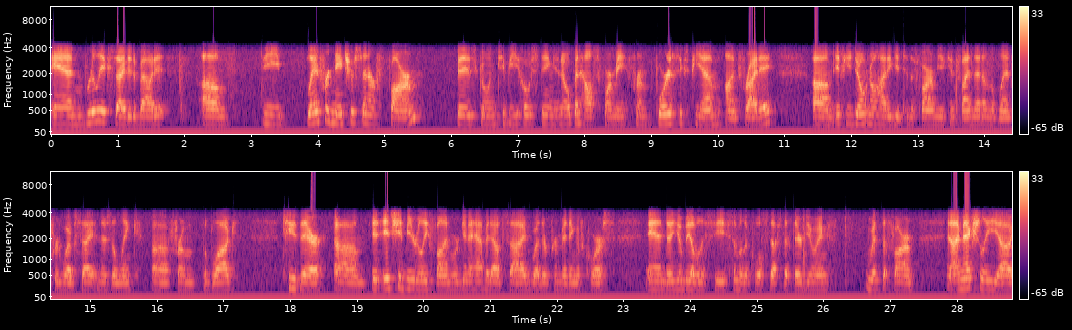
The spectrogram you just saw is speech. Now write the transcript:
and really excited about it. Um, the Blandford Nature Center Farm is going to be hosting an open house for me from 4 to 6 p.m. on Friday. Um, if you don't know how to get to the farm, you can find that on the Blandford website, and there's a link uh, from the blog to there. Um, it, it should be really fun. We're going to have it outside, weather permitting, of course, and uh, you'll be able to see some of the cool stuff that they're doing with the farm. And I'm actually uh,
